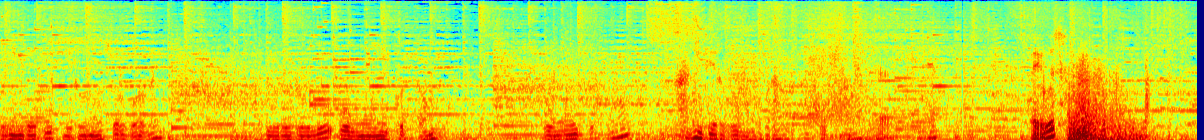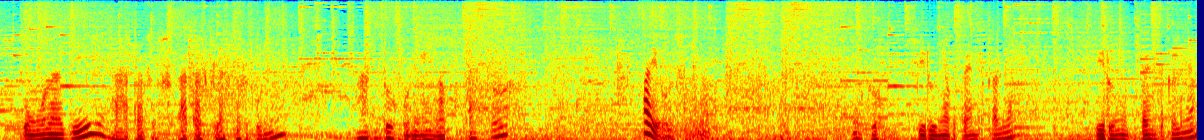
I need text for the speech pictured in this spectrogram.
ini jadi biru muncul boleh. Biru dulu ungu ikut dong. Ungu ikut dong. Anjir ungu kurang. Ayo ungu lagi atas atas gelas kuning aduh kuning nggak pastor ayo aduh birunya petain sekalian. Birunya petain sekalian.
